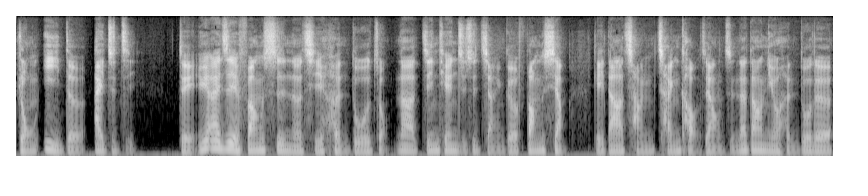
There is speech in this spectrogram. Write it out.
容易的爱自己，对，因为爱自己的方式呢，其实很多种。那今天只是讲一个方向给大家参参考这样子。那当然你有很多的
